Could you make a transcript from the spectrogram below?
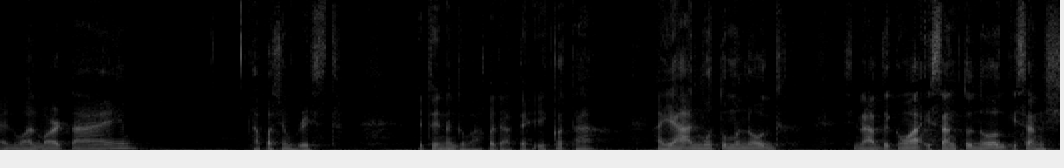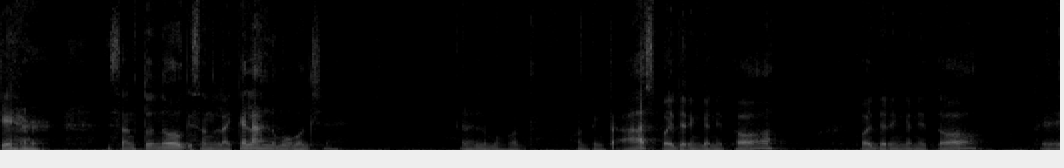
And one more time. Tapos yung wrist. Ito yung nagawa ko dati. Ikot ha. Hayaan mo tumunog. Sinabi ko nga, isang tunog, isang share. Isang tunog, isang like. Kailangan lumuwag siya. eh. Kailangan lumuwag. Konting taas. Pwede rin ganito. Pwede rin ganito. Okay.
